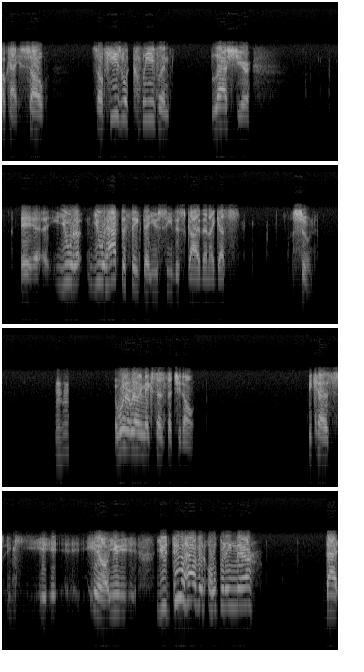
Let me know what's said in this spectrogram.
Okay, so so if he's with Cleveland last year, eh, you would you would have to think that you see this guy then I guess soon. Mhm. It wouldn't really make sense that you don't, because y- y- you know you you do have an opening there that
